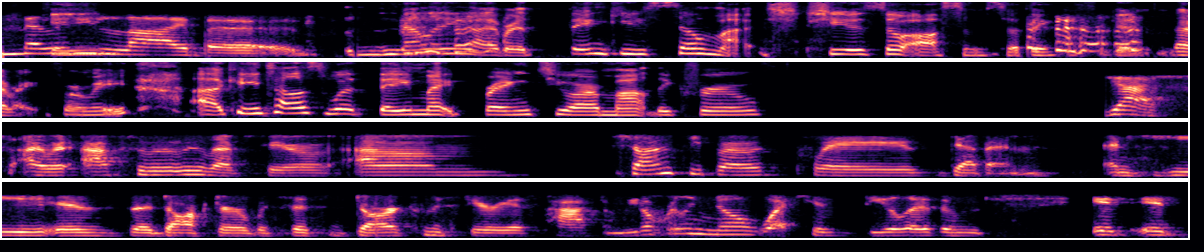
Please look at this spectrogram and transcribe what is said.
Nix Melanie Liburd. Melanie Liburd, thank you so much. She is so awesome. So thank you for getting that right for me. Uh, can you tell us what they might bring to our Motley crew? Yes, I would absolutely love to. Um, Shaun Sipos plays Devin, and he is the doctor with this dark, mysterious past, and we don't really know what his deal is. And it, it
